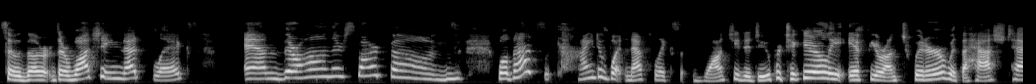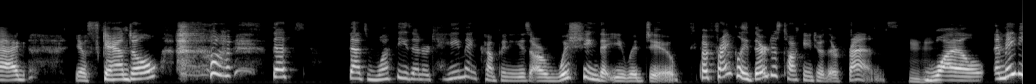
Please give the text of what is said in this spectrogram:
So they're, they're watching Netflix and they're on their smartphones. Well, that's kind of what Netflix wants you to do, particularly if you're on Twitter with the hashtag, you know, scandal. that's that's what these entertainment companies are wishing that you would do. But frankly, they're just talking to their friends mm-hmm. while, and maybe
